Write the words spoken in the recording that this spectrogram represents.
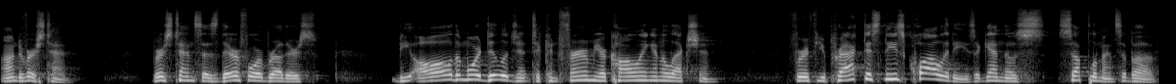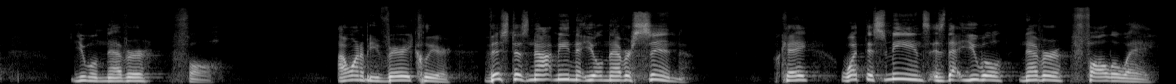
On to verse 10. Verse 10 says, Therefore, brothers, be all the more diligent to confirm your calling and election. For if you practice these qualities, again, those supplements above, you will never fall. I want to be very clear. This does not mean that you'll never sin. Okay? What this means is that you will never fall away.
